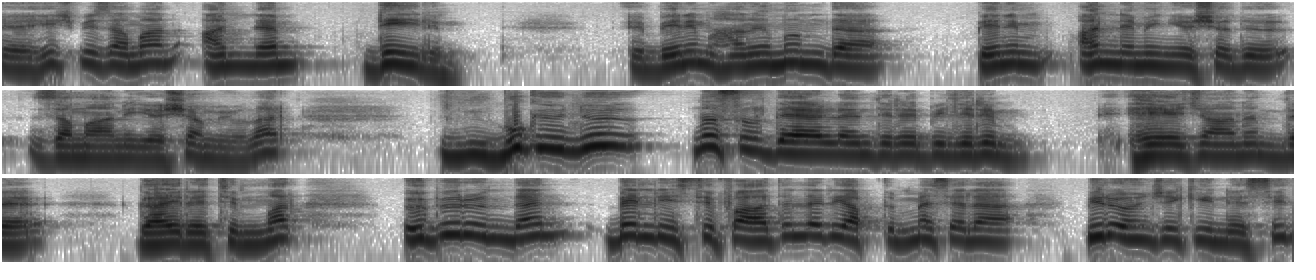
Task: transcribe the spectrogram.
Ee, hiçbir zaman annem değilim. E, benim hanımım da benim annemin yaşadığı zamanı yaşamıyorlar. Bugünü nasıl değerlendirebilirim heyecanım ve gayretim var. Öbüründen belli istifadeler yaptım. Mesela bir önceki nesil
